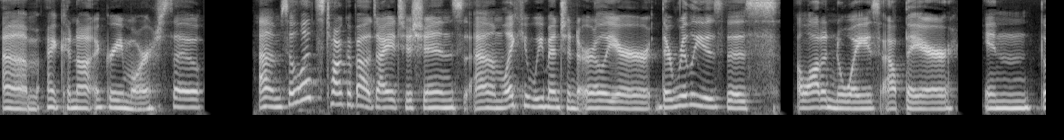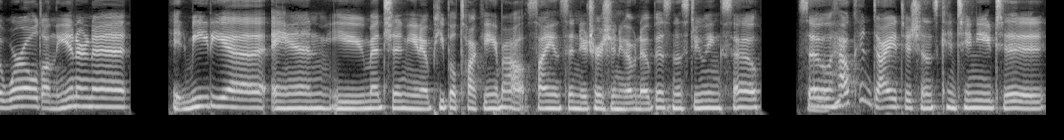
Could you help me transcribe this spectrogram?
Um, I could not agree more. So, um, so let's talk about dietitians. Um, like we mentioned earlier, there really is this a lot of noise out there in the world, on the internet, in media, and you mentioned, you know, people talking about science and nutrition who have no business doing so. So, Mhm. how can dietitians continue to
